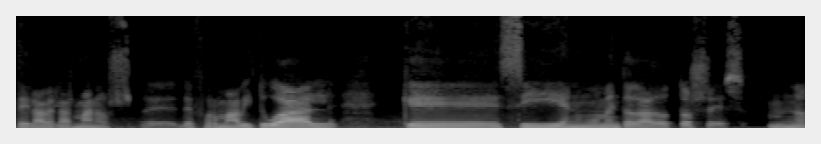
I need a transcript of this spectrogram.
te, laves las manos eh, de forma habitual, que si en un momento dado toses, no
